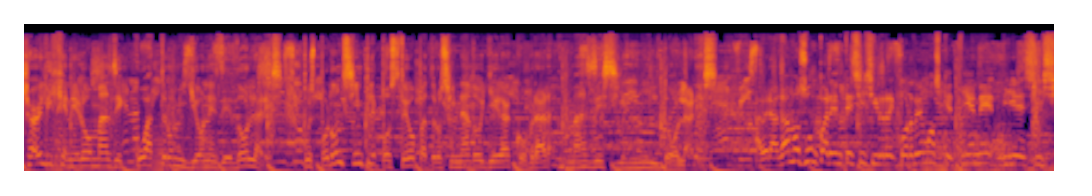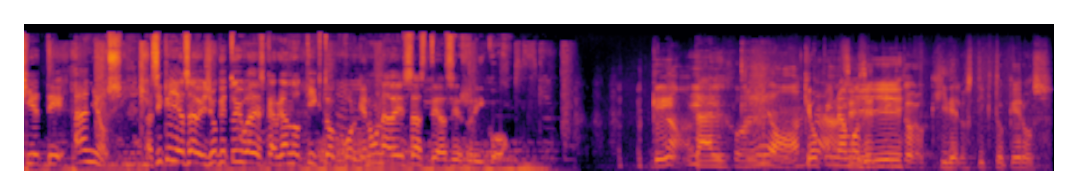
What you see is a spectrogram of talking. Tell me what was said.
Charlie generó más de 4 millones de dólares, pues por un simple posteo patrocinado llega a cobrar más de 100 mil dólares. A ver, hagamos un paréntesis y recordemos que tiene 17 años. Así que ya sabes, yo que tú iba descargando TikTok porque en una de esas te haces rico. ¿Qué tal? ¿Qué? ¿Qué opinamos de. TikTok y de los tiktokeros?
